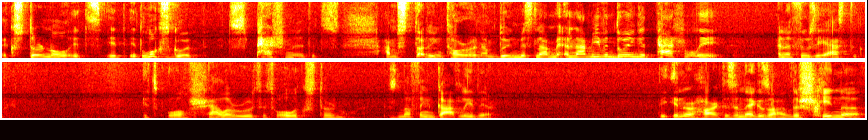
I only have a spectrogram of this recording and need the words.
External, it's, it, it looks good. It's passionate. It's, I'm studying Torah and I'm doing this and I'm, and I'm even doing it passionately and enthusiastically. It's all shallow roots, it's all external. There's nothing godly there. The inner heart is an exile. The Shekhinah,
